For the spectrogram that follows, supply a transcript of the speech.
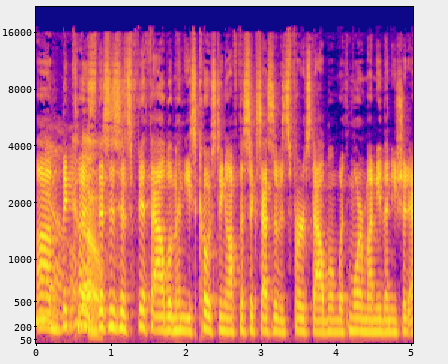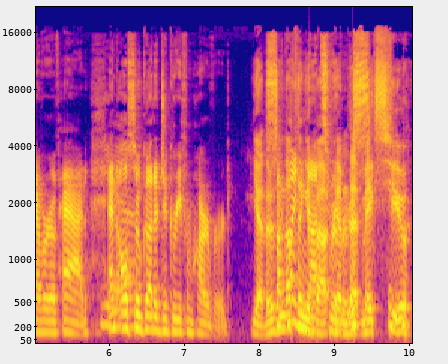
um, No. because No. this is his fifth album and he's coasting off the success of his first album with more money than he should ever have had and also got a degree from harvard Yeah, there's Suck nothing nuts, about him that makes you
